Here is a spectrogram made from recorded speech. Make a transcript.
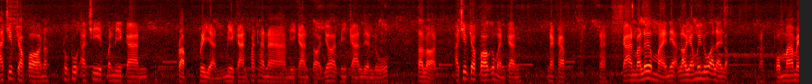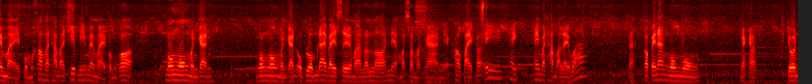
อาชีพจปเนาะทุก ๆ อาชีพมันมีการปรับเปลี่ยน มีการพัฒนา มีการต่อยอด มีการเรียนรู้ตลอดอาชีพจปก็เหมือนกันนะครับนะการมาเริ่มใหม่เนี่ยเรายังไม่รู้อะไรหรอกนะผมมาใหม่ ๆ ผมเข้ามาทำอาชีพนี้ใหม่ ๆ ผมก็งงๆเหมือนกัน งงๆเหมือนกันอบรมได้ใบเซอร์มาร้อนๆเนี่ยมาสมัครงานเนี่ยเข้าไปก็เอ๊ะให้ให้มาทำอะไรวะนะก็ไปนั่งงงๆนะครับ จน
